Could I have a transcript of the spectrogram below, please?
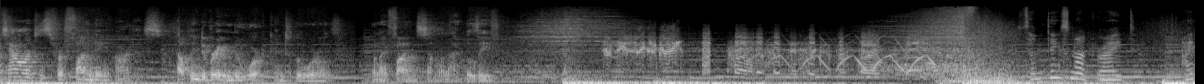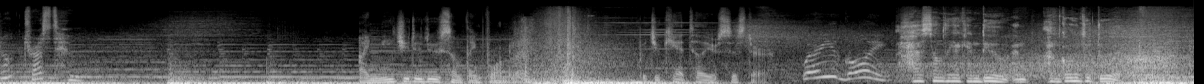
My talent is for finding artists, helping to bring new work into the world. When I find someone I believe in. Something's not right. I don't trust him. I need you to do something for me. But you can't tell your sister. Where are you going? I have something I can do, and I'm going to do it.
